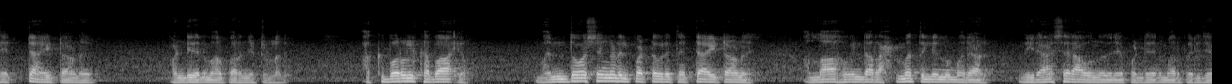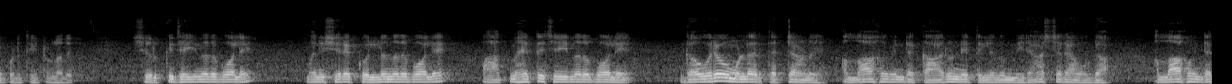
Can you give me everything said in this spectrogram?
തെറ്റായിട്ടാണ് പണ്ഡിതന്മാർ പറഞ്ഞിട്ടുള്ളത്. അക്ബറുൽ ഖബായർ വൻദോഷങ്ങളിൽപ്പെട്ട ഒരു തെറ്റായിട്ടാണ് അള്ളാഹുവിന്റെ റഹ്മത്തിൽ നിന്നും ഒരാൾ നിരാശരാകുന്നതിനെ പണ്ഡിതന്മാർ പരിചയപ്പെടുത്തിയിട്ടുള്ളത്. ഷിർക്ക് ചെയ്യുന്നത് പോലെ മനുഷ്യരെ കൊല്ലുന്നത് പോലെ ആത്മഹത്യ ചെയ്യുന്നത് പോലെ ഗൗരവമുള്ള ഒരു തെറ്റാണ് അള്ളാഹുവിന്റെ കാരുണ്യത്തിൽ നിന്നും നിരാശരാവുക. അള്ളാഹുവിന്റെ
